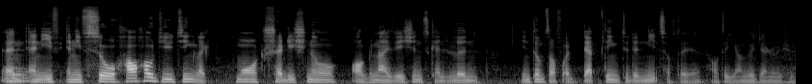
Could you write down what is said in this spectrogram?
And, mm. and, if, and if so, how, how do you think like more traditional organizations can learn in terms of adapting to the needs of the, of the younger generation?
